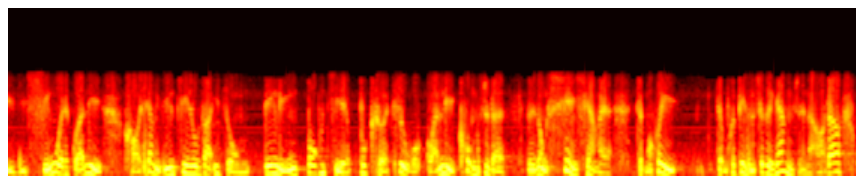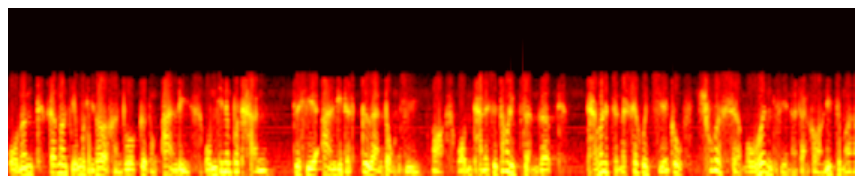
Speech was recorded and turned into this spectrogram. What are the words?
以及行为的管理，好像已经进入到一种濒临崩解、不可自我管理控制的的这种现象。哎，怎么会怎么会变成这个样子呢？啊，当然，我们刚刚节目提到了很多各种案例，我们今天不谈这些案例的个案动机啊，我们谈的是到底整个台湾的整个社会结构出了什么问题呢？展浩你怎么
